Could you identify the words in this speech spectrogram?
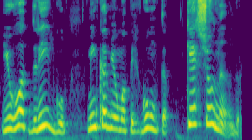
E o Rodrigo me encaminhou uma pergunta questionando:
